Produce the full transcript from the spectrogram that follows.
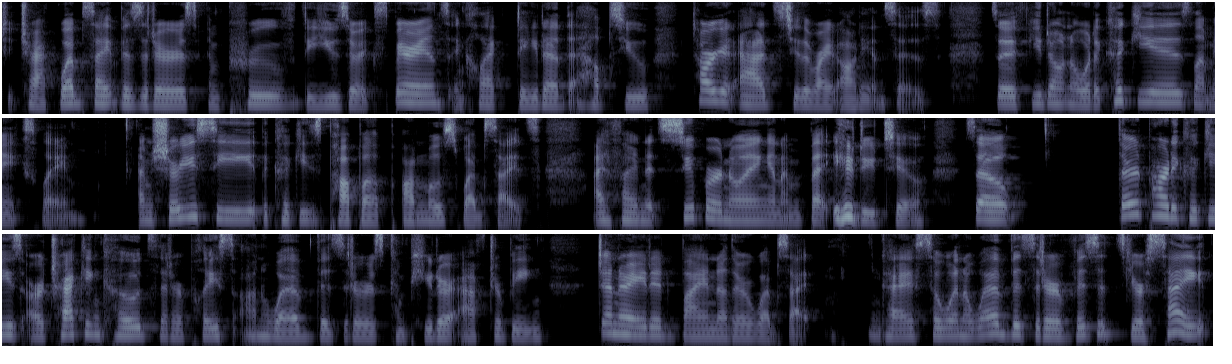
to track website visitors, improve the user experience, and collect data that helps you target ads to the right audiences. So, if you don't know what a cookie is, let me explain. I'm sure you see the cookies pop up on most websites. I find it super annoying, and I bet you do too. So, Third party cookies are tracking codes that are placed on a web visitor's computer after being generated by another website. Okay, so when a web visitor visits your site,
